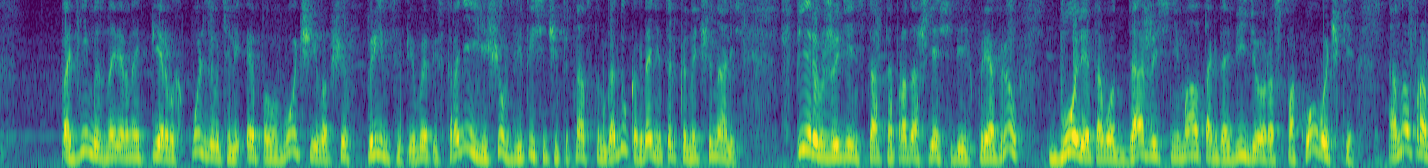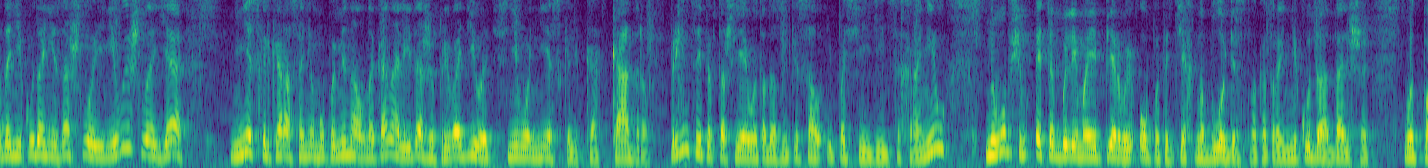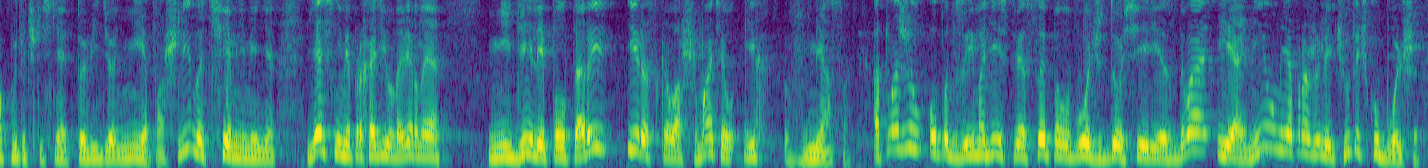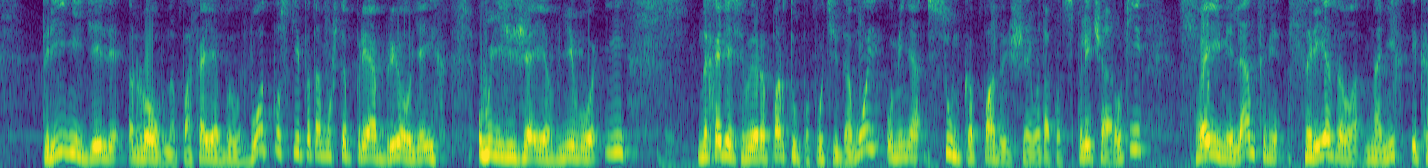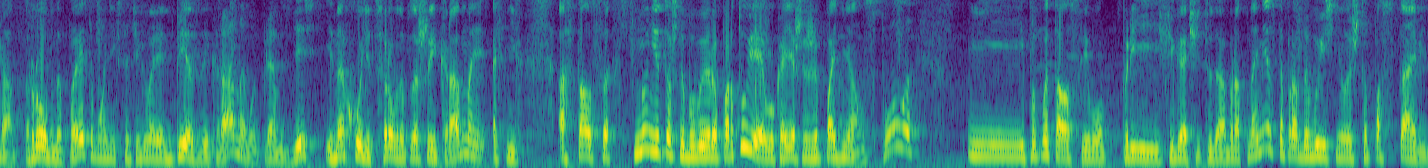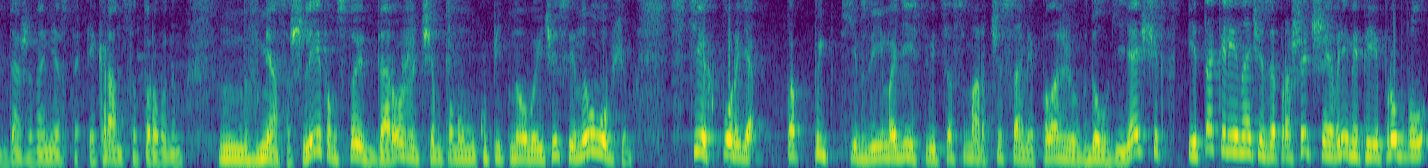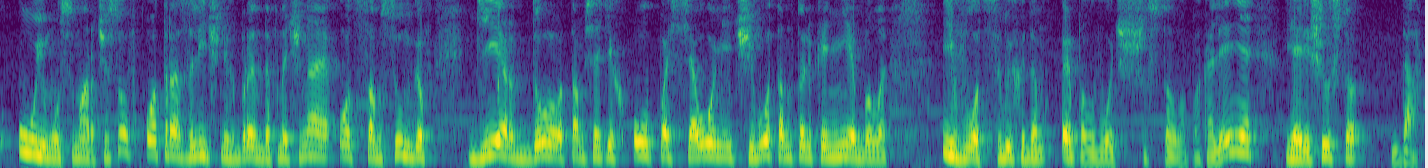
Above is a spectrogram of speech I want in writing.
одним из, наверное, первых пользователей Apple Watch и вообще в принципе в этой стране еще в 2015 году, когда они только начинались. В первый же день старта продаж я себе их приобрел. Более того, даже снимал тогда видео распаковочки. Оно, правда, никуда не зашло и не вышло. Я несколько раз о нем упоминал на канале и даже приводил с него несколько кадров в принципе, потому что я его тогда записал и по сей день сохранил. Ну, в общем, это были мои первые опыты техноблогерства, которые никуда дальше вот попыточки снять то видео не пошли, но тем не менее, я с ними проходил, наверное, недели полторы и расколошматил их в мясо. Отложил опыт взаимодействия с Apple Watch до Series 2, и они у меня прожили чуточку больше – три недели ровно, пока я был в отпуске, потому что приобрел я их, уезжая в него. И находясь в аэропорту по пути домой, у меня сумка, падающая вот так вот с плеча руки, своими лямками срезала на них экран. Ровно поэтому они, кстати говоря, без экрана, вот прямо здесь и находится, ровно потому что экран от них остался, ну не то чтобы в аэропорту, я его, конечно же, поднял с пола, и попытался его прифигачить туда-обратно на место. Правда, выяснилось, что поставить даже на место экран с оторванным в мясо шлейфом стоит дороже, чем, по-моему, купить новые часы. Ну, в общем, с тех пор я попытки взаимодействовать со смарт-часами положил в долгий ящик и так или иначе за прошедшее время перепробовал уйму смарт-часов от различных брендов, начиная от Samsung, Gear до там всяких Oppo, Xiaomi, чего там только не было. И вот с выходом Apple Watch шестого поколения я решил, что да,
